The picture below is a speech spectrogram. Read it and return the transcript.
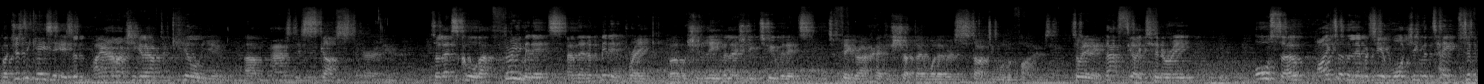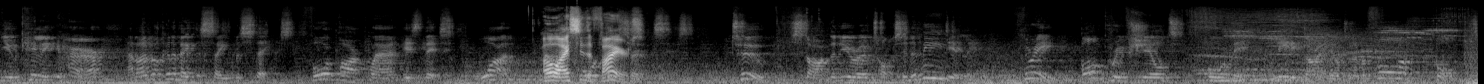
but just in case it isn't, I am actually going to have to kill you, um, as discussed earlier. So let's call that three minutes and then a minute break, but we should leave allegedly two minutes to figure out how to shut down whatever is starting all the fires. So anyway, that's the itinerary. Also, I took the liberty of watching the tapes of you killing her, and I'm not going to make the same mistakes. Four-part plan is this: one, Oh, I see the fires. services. Two, start the neurotoxin immediately. Three, bomb-proof shields for me. Leading directly onto number four, bombs.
